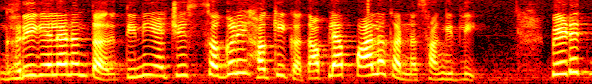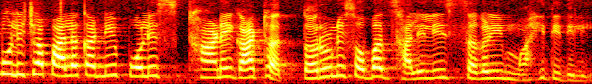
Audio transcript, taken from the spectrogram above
घरी गेल्यानंतर तिने याची सगळी हकीकत आपल्या पालकांना सांगितली. पीडित मुलीच्या पालकांनी पोलीस ठाणे गाठत तरुणीसोबत झालेली सगळी माहिती दिली.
